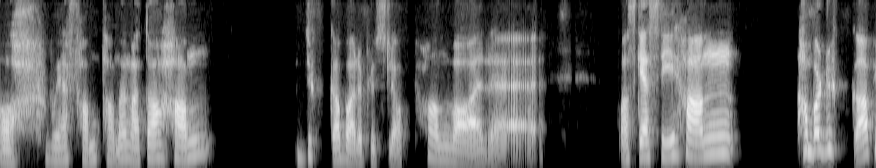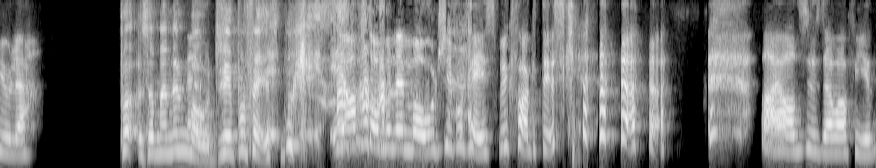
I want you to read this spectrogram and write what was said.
Åh, hvor jeg fant han hen, vet du. Han dukka bare plutselig opp. Han var eh, Hva skal jeg si? Han, han bare dukka opp, Julie. På, som en emoji på Facebook? ja, som en emoji på Facebook, faktisk. Nei, han syntes jeg var fin.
